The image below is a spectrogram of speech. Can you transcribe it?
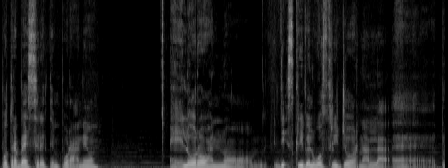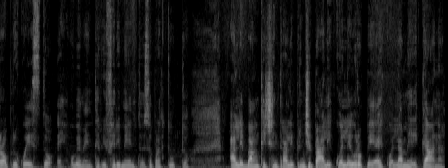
potrebbe essere temporaneo e loro hanno, scrive il Wall Street Journal eh, proprio questo, e ovviamente il riferimento è soprattutto alle banche centrali principali, quella europea e quella americana,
